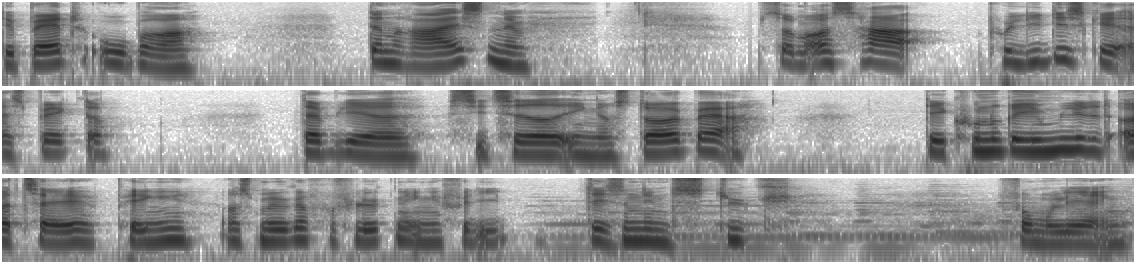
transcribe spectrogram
debatopera. Den rejsende, som også har politiske aspekter. Der bliver citeret Inger Støjberg, det er kun rimeligt at tage penge og smykker fra flygtninge, fordi det er sådan en styk formulering,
